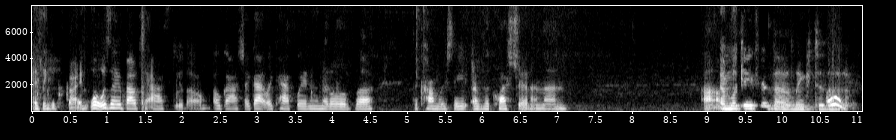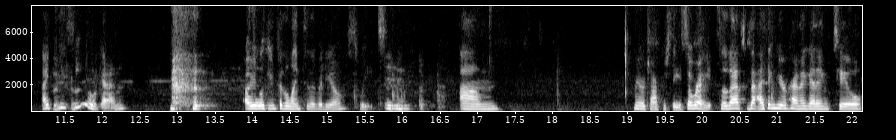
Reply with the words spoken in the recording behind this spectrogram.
I think it's fine. What was I about to ask you though? Oh gosh, I got like halfway in the middle of the the conversation of the question, and then. Um, I'm looking for the link to the. Oh. I the can fir- see you again. Oh, you're looking for the link to the video? Sweet. Mhm. Um, meritocracy. So, right. So, that's that. I think you're kind of getting to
